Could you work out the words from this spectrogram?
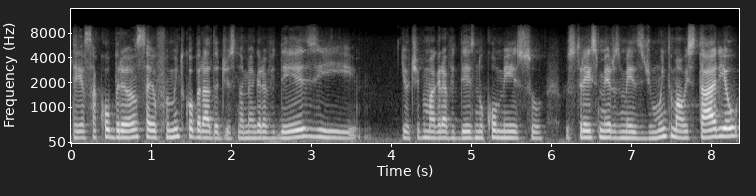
tem essa cobrança, eu fui muito cobrada disso na minha gravidez e eu tive uma gravidez no começo, os três primeiros meses de muito mal-estar e eu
